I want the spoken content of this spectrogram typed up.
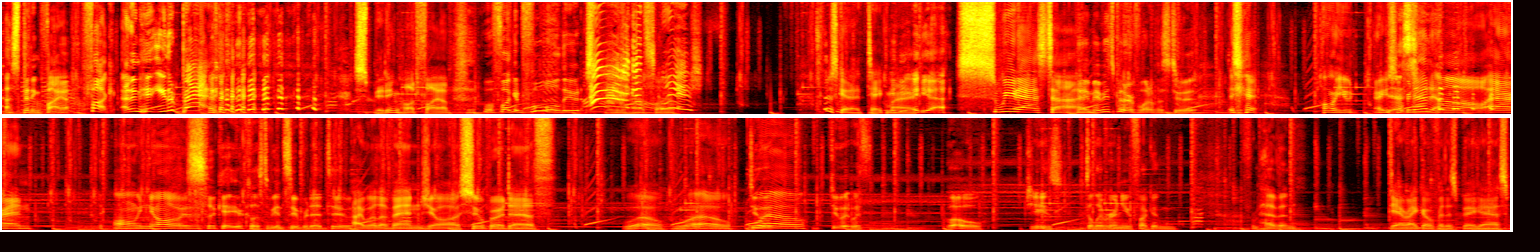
a spitting fire. Fuck! I didn't hit either bat! Spitting hot fire. well, fucking fool, dude. Ah, I got squished! I'm just gonna take my yeah. sweet ass time. Hey, maybe it's better if one of us do it. oh, are you are you Yes. super dead? Oh, Arin. Oh no. It's okay, you're close to being super dead too. I will avenge your super death. Whoa, whoa, Do it. Do it with. Whoa. Jeez. Delivering you fucking. from heaven. Dare I go for this big ass?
